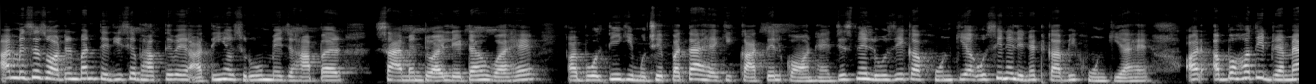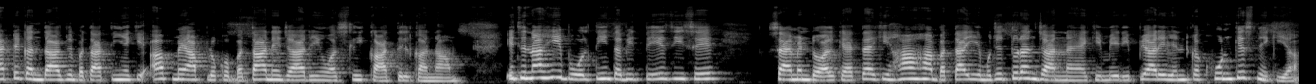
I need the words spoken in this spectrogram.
अब मिसेस ऑटनबन तेज़ी से भागते हुए आती हैं उस रूम में जहाँ पर साइमन डॉयल लेटा हुआ है और बोलती हैं कि मुझे पता है कि कातिल कौन है। जिसने लूजी का खून किया, उसी ने लिनेट का भी खून किया है। और अब बहुत ही ड्रामेटिक अंदाज में बताती हैं कि अब मैं आप लोग को बताने जा रही हूँ असली कातिल का नाम। इतना ही बोलती तभी तेज़ी से साइमन डॉल कहता है कि हाँ हाँ बताइए, मुझे तुरंत जानना है कि मेरी प्यारी लिंट का खून किसने किया।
